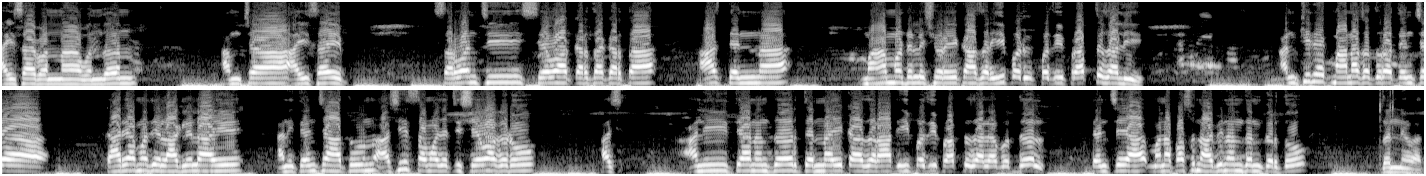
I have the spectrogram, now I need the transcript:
आईसाहेबांना वंदन. आमच्या आईसाहेब सर्वांची सेवा करता करता आज त्यांना महामंडलेश्वर एक हजार ही पद पदवी प्राप्त झाली. आणखीन एक मानाचा तुरा त्यांच्या कार्यामध्ये लागलेला आहे आणि त्यांच्या हातून अशीच समाजाची सेवा घडो. अशी आणि त्यानंतर त्यांना एक हजार आठ ही पदवी प्राप्त झाल्याबद्दल त्यांचे मनापासून अभिनंदन करतो. धन्यवाद.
